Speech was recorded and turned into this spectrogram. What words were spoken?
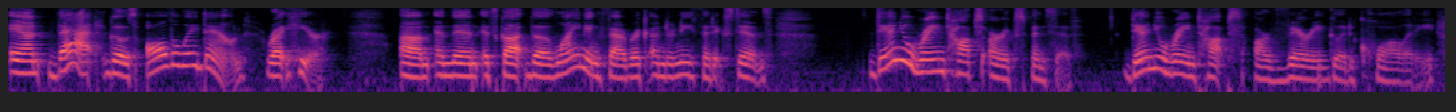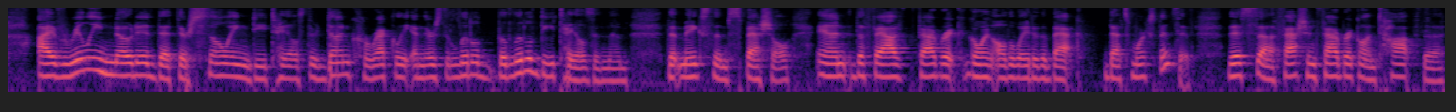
And that goes all the way down right here. Um, and then it's got the lining fabric underneath that extends. Daniel Rainn tops are expensive. Daniel Rainn tops are very good quality. I've really noted that their sewing details, they're done correctly and there's the little the little details in them that makes them special and the fa fabric going all the way to the back that's more expensive. This uh, fashion fabric on top, the,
